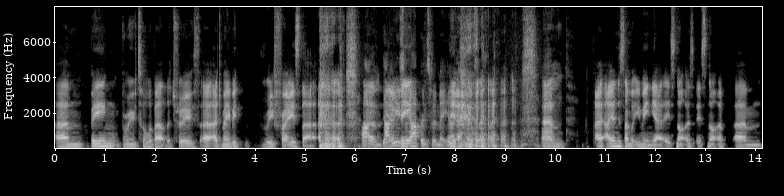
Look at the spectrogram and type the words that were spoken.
Um, being brutal about the truth, uh, I'd maybe rephrase that. um, I, that usually being, happens for me. Yeah. um, I, I, understand what you mean. Yeah, it's not a, it's not a, um,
